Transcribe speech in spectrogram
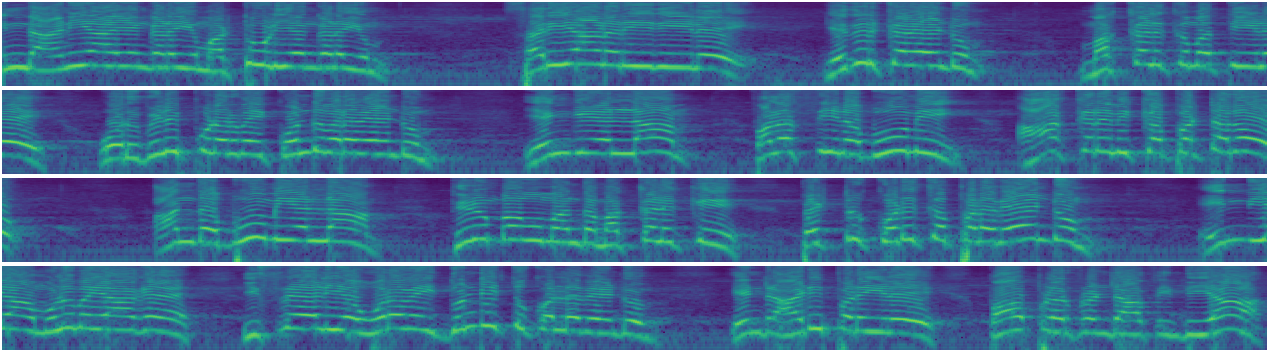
இந்த அநியாயங்களையும் அட்டூழியங்களையும் சரியான ரீதியிலே எதிர்க்க வேண்டும். மக்களுக்கு மத்தியிலே ஒரு விழிப்புணர்வை கொண்டு வர வேண்டும். எங்கெல்லாம் பலஸ்தீன பூமி ஆக்கிரமிக்கப்பட்டதோ அந்த பூமி எல்லாம் திரும்பவும் அந்த மக்களுக்கு பெற்றுக் கொடுக்கப்பட வேண்டும். இந்தியா முழுமையாக இஸ்ரேலிய உறவை துண்டித்துக் கொள்ள வேண்டும் என்ற அடிப்படையிலே பாப்புலர் ஃப்ரண்ட் ஆஃப் இந்தியா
